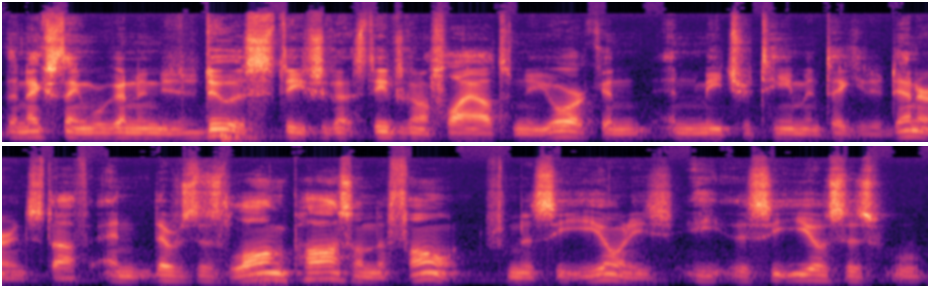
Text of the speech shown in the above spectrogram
the next thing we're going to need to do is Steve's going, Steve's to fly out to New York and, and meet your team and take you to dinner and stuff. And there was this long pause on the phone from the CEO, and he's, he, the CEO says, well,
